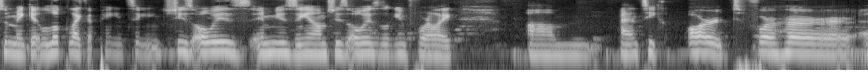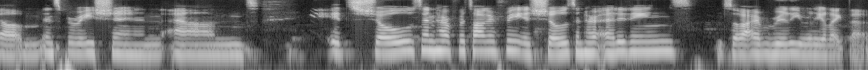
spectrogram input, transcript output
to make it look like a painting. She's always in museums, she's always looking for like um, antique art for her um, inspiration. And it shows in her photography, it shows in her editings. So I really, really like that.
